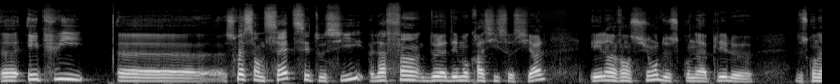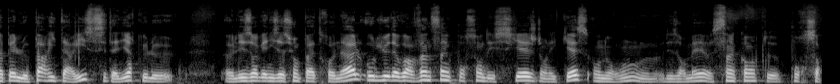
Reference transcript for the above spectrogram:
et puis 67, euh, c'est aussi la fin de la démocratie sociale et l'invention de ce qu'on appelle le paritarisme, c'est-à-dire que euh, les organisations patronales, au lieu d'avoir 25% des sièges dans les caisses, en auront euh, désormais 50%.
